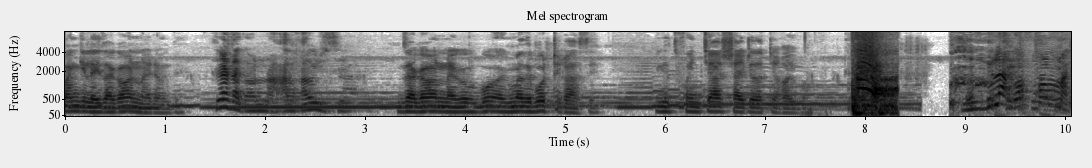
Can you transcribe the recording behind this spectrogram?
মাঙ্গিলে জায়গা আর নাই এটার মধ্যে কিরা জায়গা না আলকা জায়গা আর নাই মাঝে বহুত টাকা আছে পঞ্চাশ ষাট হাজার টাকা হইব দুলা গো কম মান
